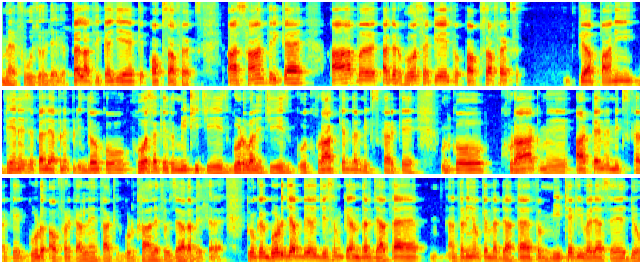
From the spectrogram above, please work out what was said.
महफूज हो जाएगा। पहला तरीका ये है कि ऑक्साफैक्स आसान तरीका है। आप अगर हो सके तो ऑक्साफैक्स क्या पानी देने से पहले अपने परिंदों को हो सके तो मीठी चीज़, गुड़ वाली चीज़ खुराक के अंदर मिक्स करके, उनको खुराक में, आटे में मिक्स करके गुड़ ऑफ़र कर लें ताकि गुड़ खा ले तो ज़्यादा बेहतर है। क्योंकि गुड़ जब जिसम के अंदर जाता है, अंतड़ियों के अंदर जाता है तो मीठे की वजह से जो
